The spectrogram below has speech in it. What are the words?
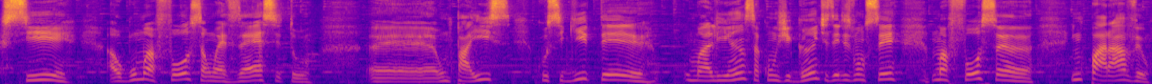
Se alguma força, um exército, é, um país conseguir ter uma aliança com os gigantes, eles vão ser uma força imparável.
